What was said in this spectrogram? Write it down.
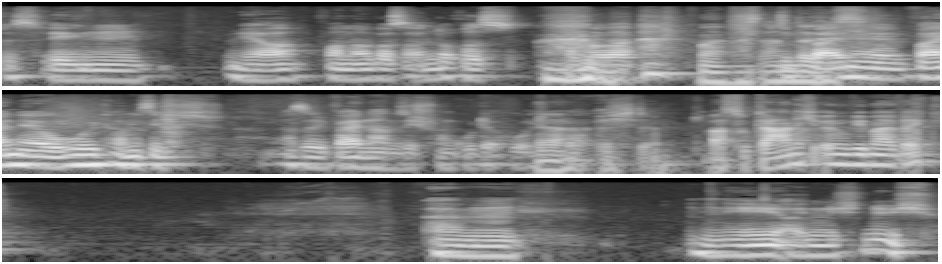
deswegen, ja, war mal was anderes. Aber mal was die anderes. Beine, Beine erholt haben sich, also die Beine haben sich schon gut erholt, Ja, stimmt. Warst du gar nicht irgendwie mal weg? Ähm, nee, eigentlich nicht.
